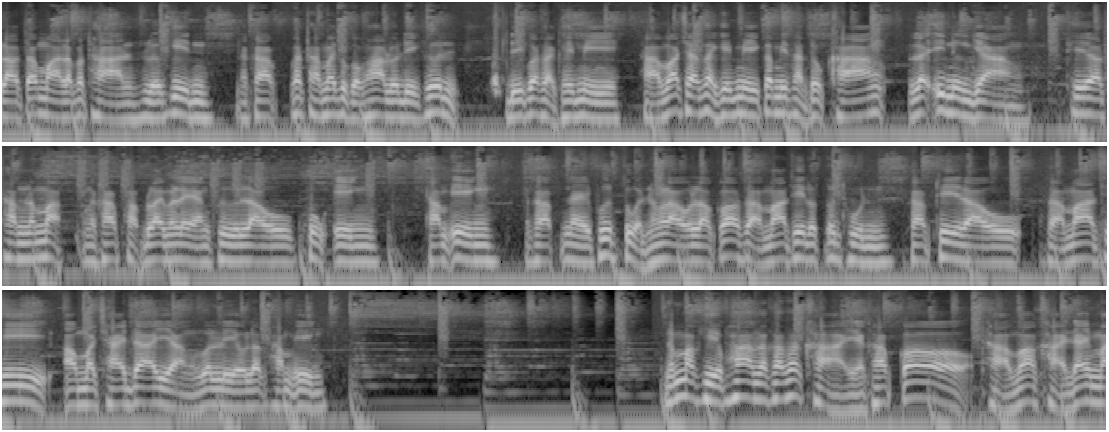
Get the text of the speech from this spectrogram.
เราต้องมารับประทานหรือกินนะครับก็ทำให้สุขภาพเราดีขึ้น ดีกว่าสารเคมี ถามว่าใช้สารเคมีก็มีสารตกค้าง และอีกหนึ่งอย่างที่เราทำน้ำหมักนะครับขับไล่แมลงคือเราปลูกเองทำเองนะครับในพืชสวนของเราเราก็สามารถที่ลดต้นทุนครับที่เราสามารถที่เอามาใช้ได้อย่างรวดเร็วและทำเอง น้ำหมักชีวภาพนะครับถ้าขายนะครับก็ถามว่าขายได้ไหม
